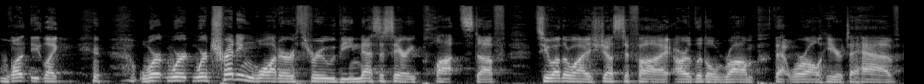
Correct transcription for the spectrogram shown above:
one like we're we're we're treading water through the necessary plot stuff to otherwise justify our little romp that we're all here to have,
